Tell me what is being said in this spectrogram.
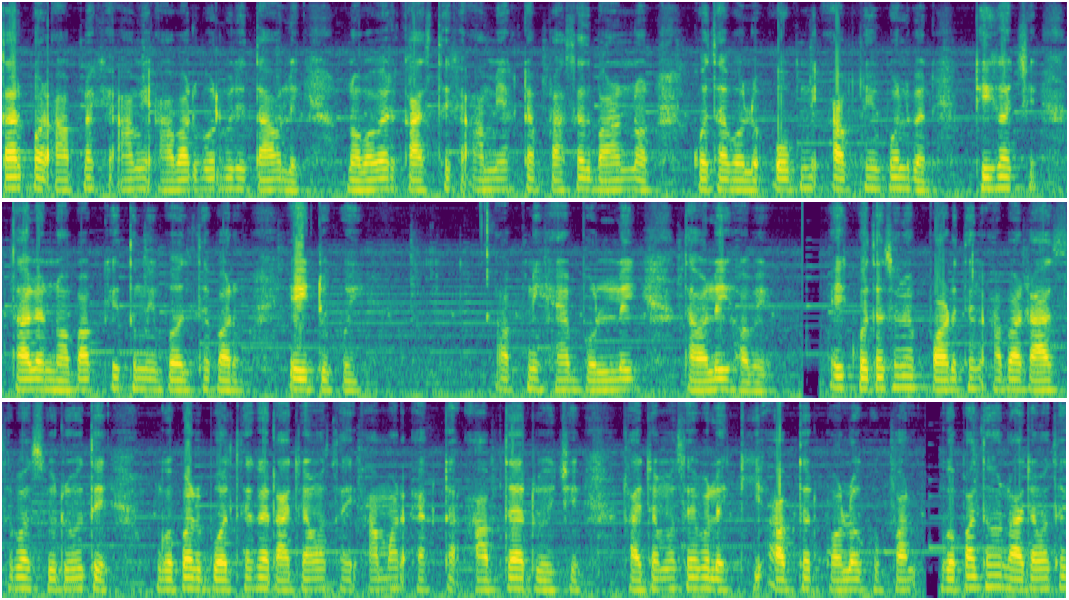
তারপর আপনাকে আমি আবার বলব যে তাহলে নবাবের কাছ থেকে আমি একটা প্রাসাদ বানানোর কথা বলো অমনি আপনি বলবেন, ঠিক আছে, তাহলে নবাবকে তুমি বলতে পারো। এইটুকুই। আপনি হ্যাঁ বললেই তাহলেই হবে। এই কথা শুনে পরের দিন আবার রাজসভা শুরু হতে গোপাল বলতে থাকে, রাজামশাই, আমার একটা আবদার রয়েছে। রাজামশাই বলে, কি আবদার বলো গোপাল? গোপাল তখন রাজামশাই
